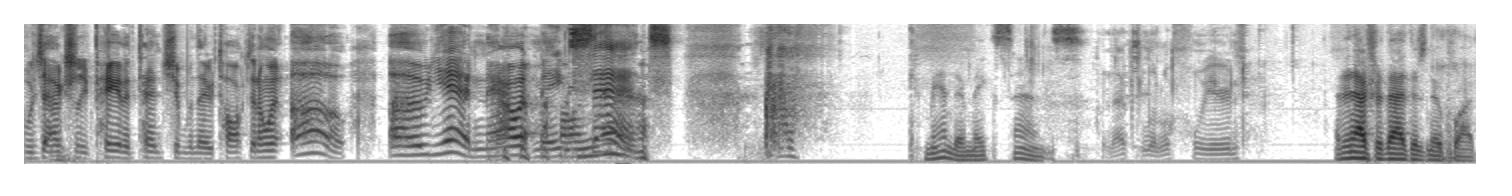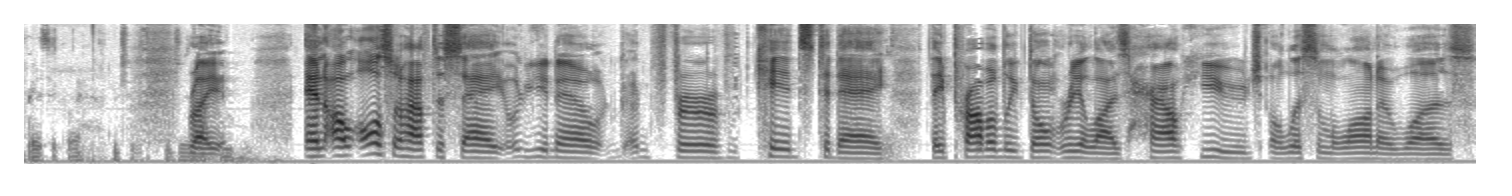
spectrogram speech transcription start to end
was actually paying attention when they talked, and I went, oh, oh yeah, now it makes Oh, yeah. sense. Commando makes sense. That's a little weird. And then after that, there's no plot basically, which is, which is Right. And I'll also have to say, you know, for kids today, they probably don't realize how huge Alyssa Milano was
